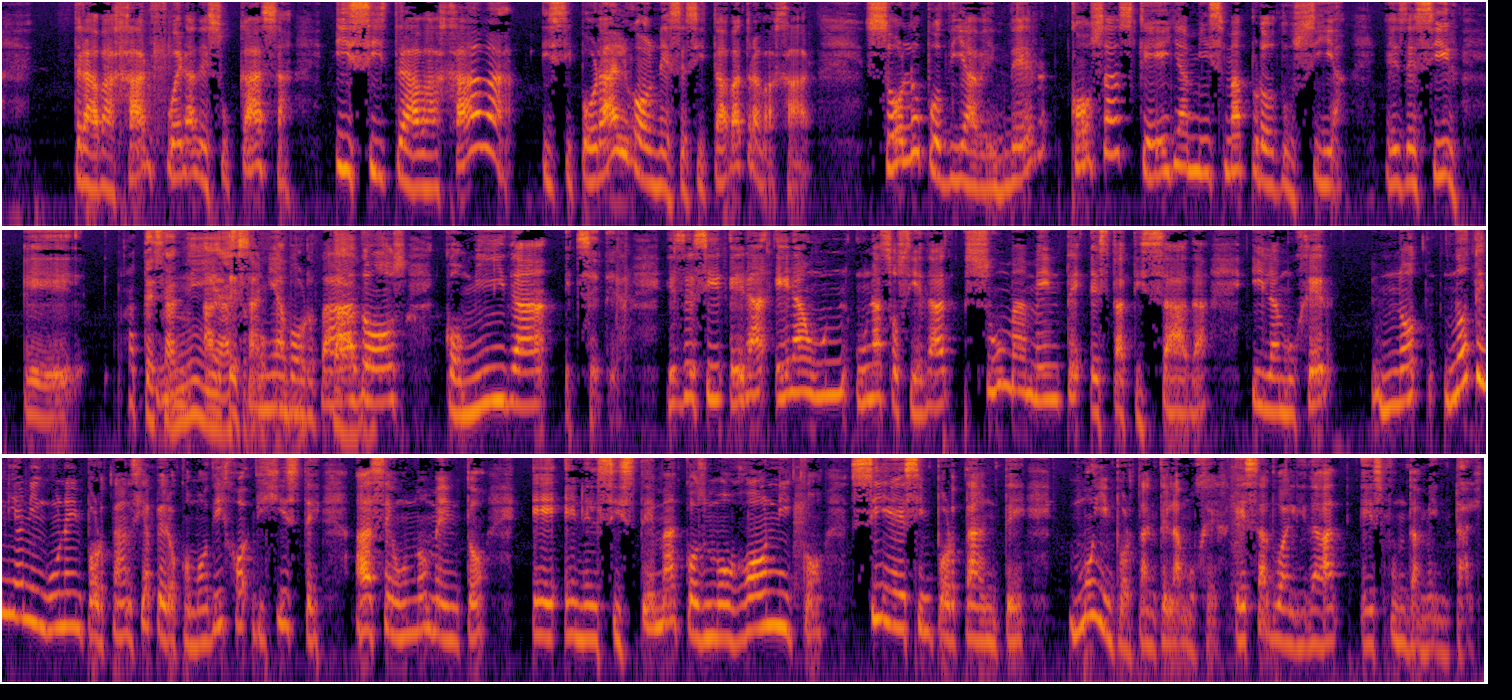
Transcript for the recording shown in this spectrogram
trabajar fuera de su casa y si trabajaba y si por algo necesitaba trabajar, solo podía vender cosas que ella misma producía, es decir, eh, artesanía, artesanía, bordados, comida, etcétera. Es decir, era, era un, una sociedad sumamente estatizada y la mujer no, no tenía ninguna importancia, pero como dijo, dijiste hace un momento, eh, en el sistema cosmogónico sí es importante, muy importante la mujer. Esa dualidad es fundamental.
